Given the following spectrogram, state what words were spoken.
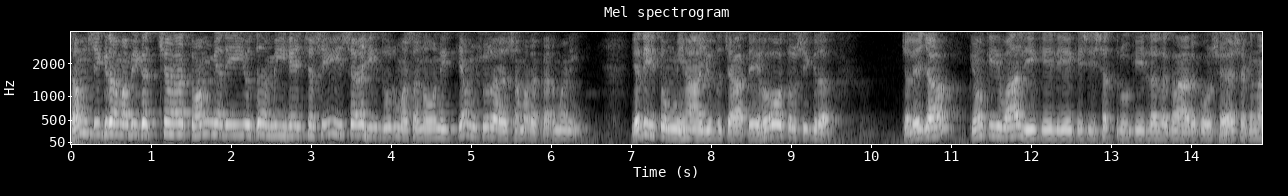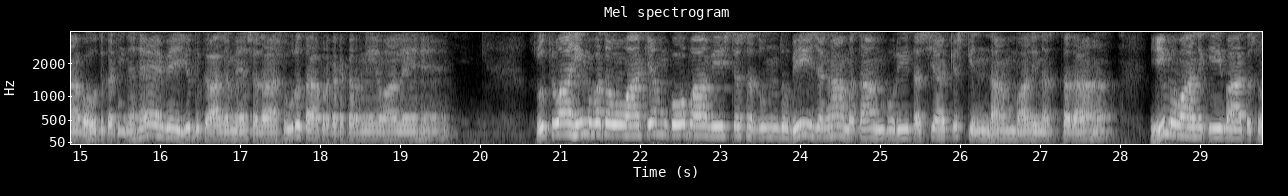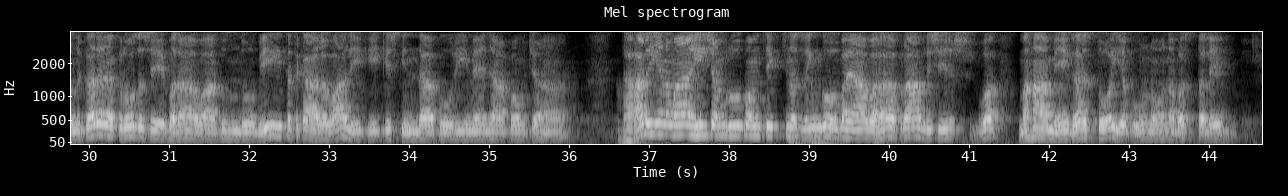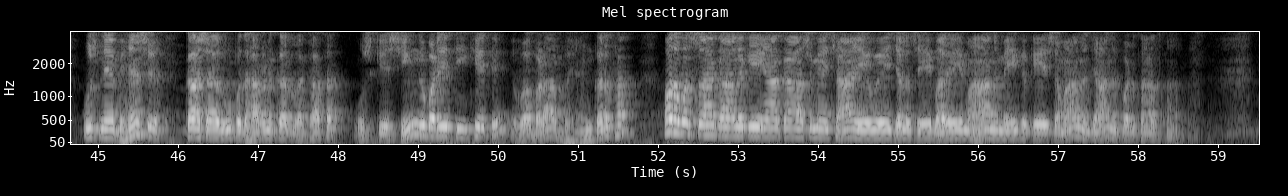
तम शीघ्रमभिगच्छ त्वं यदि युद्ध युद्धमिहेच्छसि स हि दुर्मसनो नित्यं सुर समर कर्मणि। यदि तुम यहाँ युद्ध चाहते हो तो शीघ्र चले जाओ। क्योंकि वाली के लिए किसी शत्रु की ललकार को सह सकना बहुत कठिन है, वे युद्ध काल में सदा शूरता प्रकट करने वाले हैं। श्रुत्वा हिमवतो वाक्यम कोपाविष्ट सदुन्दुभि जगामताम पुरी तस्य किष्किन्धाम वालिनस्तदा। हिमवान की बात सुनकर क्रोध से भरा हुआ दुंदु भी तत्काल वाली की किष्किन्धापुरी में जा पहुँचा। धारयन्माहिषं रूपं तीक्ष्णशृङ्गो भयावह प्रावृशिष्व पूर्णो नभस्थले। उसने भैंस का सा रूप धारण कर रखा था। उसके सिंग बड़े तीखे थे, वह बड़ा भयंकर था। और वर्षा काल के आकाश में छाए हुए जल से भरे महान मेघ के समान जान पड़ता था।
